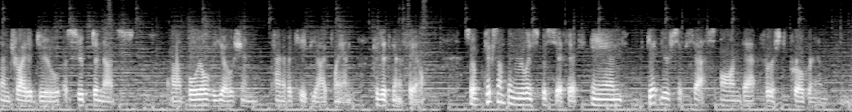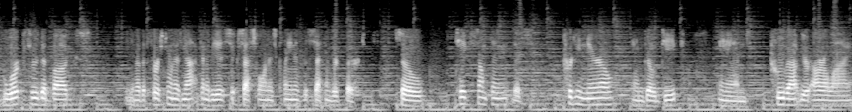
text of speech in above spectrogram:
and try to do a soup to nuts, uh, boil the ocean kind of a KPI plan because it's going to fail. So pick something really specific and get your success on that first program. Work through the bugs. You know, the first one is not going to be as successful and as clean as the second or third. So take something that's pretty narrow and go deep and prove out your ROI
